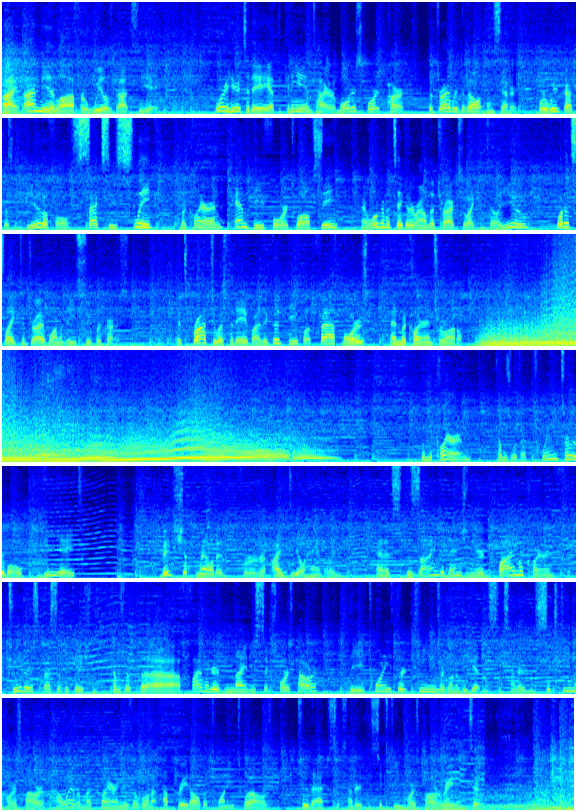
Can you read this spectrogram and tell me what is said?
Hi, I'm Ian Law for Wheels.ca. We're here today at the Canadian Tire Motorsport Park, the Driver Development Center, where we've got this beautiful, sexy, sleek McLaren MP4 12C, and we're going to take it around the track so I can tell you what it's like to drive one of these supercars. It's brought to us today by the good people at Pfaff Motors and McLaren Toronto. The McLaren comes with a twin turbo V8, big ship mounted for ideal handling, and it's designed and engineered by McLaren to their specifications. Comes with uh, 596 horsepower. The 2013s are going to be getting 616 horsepower. However, McLaren is going to upgrade all the 2012s to that 616 horsepower rating too.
